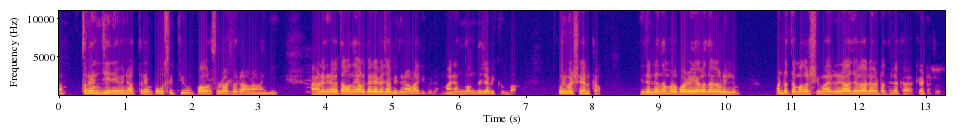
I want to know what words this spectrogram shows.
അത്രയും ജെനുവിനും അത്രയും പോസിറ്റീവും പവർഫുൾ ആയിട്ടുള്ള ഒരാളാണെങ്കിൽ അയാളിങ്ങനെ താവുന്ന ആൾക്കാരെയൊക്കെ ശപിക്കുന്ന ആളായിരിക്കില്ല മനം നൊന്ത് ശപിക്കുമ്പോൾ ഒരു പക്ഷേ കേൾക്കാം. ഇതെല്ലാം നമ്മൾ പഴയ കഥകളിലും പണ്ടത്തെ മഹർഷിമാരുടെ രാജകാലഘട്ടത്തിലൊക്കെ കേട്ടിട്ടുള്ളത്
